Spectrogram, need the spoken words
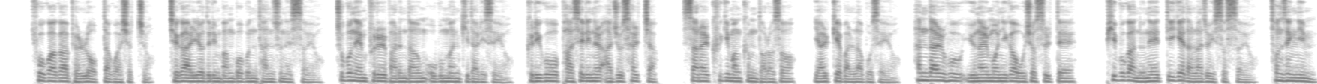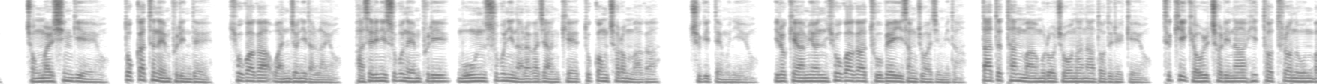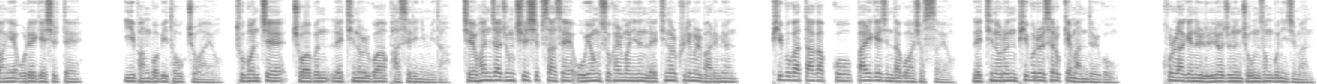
효과가 별로 없다고 하셨죠. 제가 알려드린 방법은 단순했어요. 수분 앰플을 바른 다음 5분만 기다리세요. 그리고 바세린을 아주 살짝 쌀알 크기만큼 덜어서 얇게 발라보세요. 한 달 후 윤할머니가 오셨을 때 피부가 눈에 띄게 달라져 있었어요. 선생님, 정말 신기해요. 똑같은 앰플인데 효과가 완전히 달라요. 바세린이 수분 앰플이 모은 수분이 날아가지 않게 뚜껑처럼 막아 주기 때문이에요. 이렇게 하면 효과가 두 배 이상 좋아집니다. 따뜻한 마음으로 조언 하나 더 드릴게요. 특히 겨울철이나 히터 틀어놓은 방에 오래 계실 때 이 방법이 더욱 좋아요. 두 번째 조합은 레티놀과 바세린입니다. 제 환자 중 74세 오영숙 할머니는 레티놀 크림을 바르면 피부가 따갑고 빨개진다고 하셨어요. 레티놀은 피부를 새롭게 만들고 콜라겐을 늘려주는 좋은 성분이지만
